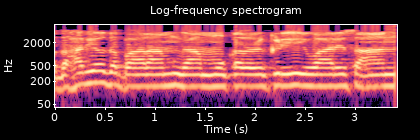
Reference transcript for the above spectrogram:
اظہر یو دپارام گا مقرر کری وارسان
